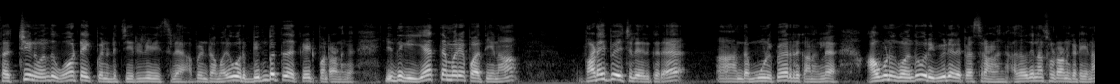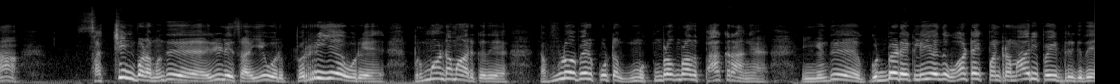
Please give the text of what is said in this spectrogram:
சச்சின் வந்து ஓவர்டேக் பண்ணிடுச்சு ரிலீஸில் அப்படின்ற மாதிரி ஒரு பிம்பத்தை கிரியேட் பண்ணுறானுங்க இதுக்கு ஏற்ற மாதிரியே பார்த்தீங்கன்னா வடைபேச்சில் இருக்கிற அந்த மூணு பேர் இருக்கானுங்களே அவனுங்க வந்து ஒரு வீடியோவில் பேசுகிறானுங்க அதாவது என்ன சொல்கிறான்னு கேட்டிங்கன்னா சச்சின் படம் வந்து ரிலீஸ் ஆகி ஒரு பெரிய ஒரு பிரம்மாண்டமாக இருக்குது. எவ்வளோ பேர் கூட்டம் கும்ப- கும்பல கும்பலாக வந்து பார்க்குறாங்க இங்கே வந்து குட் பை டேக்லேயே வந்து ஓவர்டேக் பண்ணுற மாதிரி போயிட்டு இருக்குது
